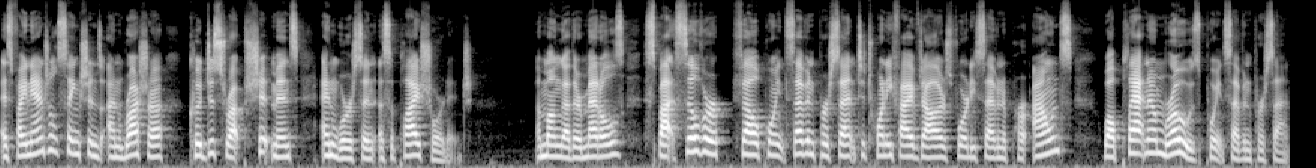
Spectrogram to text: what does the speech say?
as financial sanctions on Russia could disrupt shipments and worsen a supply shortage. Among other metals, spot silver fell 0.7% to $25.47 per ounce, while platinum rose 0.7%.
